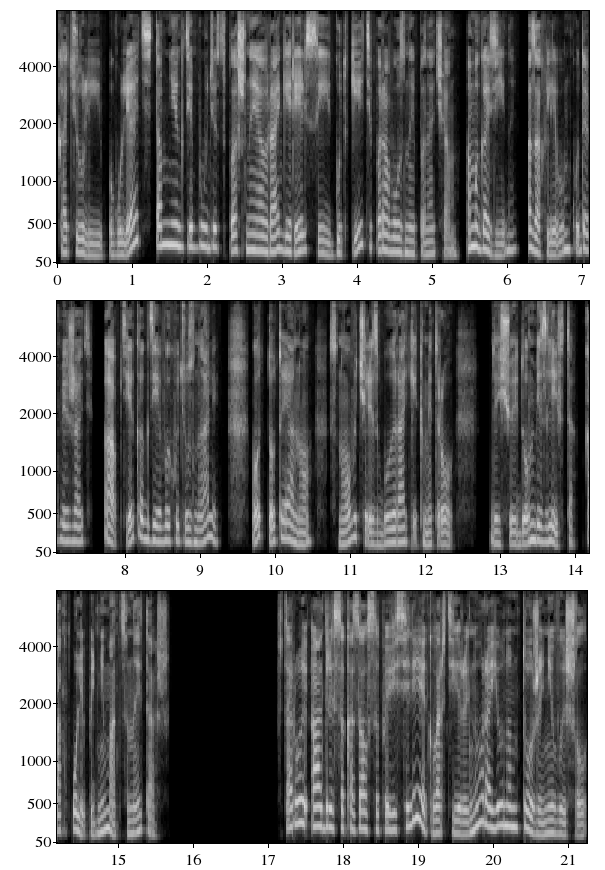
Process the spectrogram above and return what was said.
Катюли и погулять там негде будет, сплошные овраги, рельсы и гудки эти паровозные по ночам. А магазины? А за хлебом куда бежать? А аптека где, вы хоть узнали? Вот то-то и оно. Снова через буераки к метро. Да еще и дом без лифта. Как поле подниматься на этаж? Второй адрес оказался повеселее квартиры, но районом тоже не вышел.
